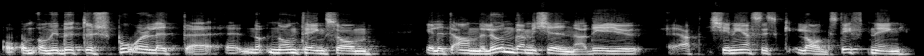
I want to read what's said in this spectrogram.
Om, om, vi byter spår lite, eh, någonting som är lite annorlunda med Kina det är ju eh, att kinesisk lagstiftning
